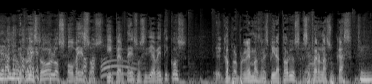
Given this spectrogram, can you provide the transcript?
Era yo. Entonces todos los obesos, hipertensos y diabéticos eh, con problemas respiratorios se fueron a su casa. Sí.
